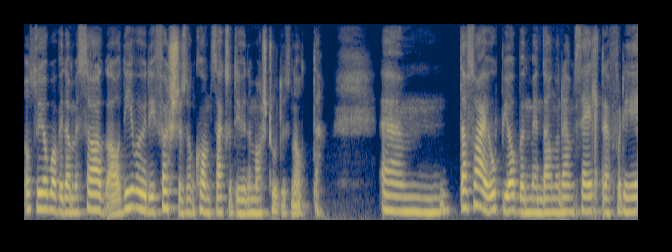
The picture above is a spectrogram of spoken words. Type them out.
Og så jobba vi da med Saga, og de var jo de første som kom 26.3.2008. Um, da sa jeg opp jobben min da når de seilte, fordi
